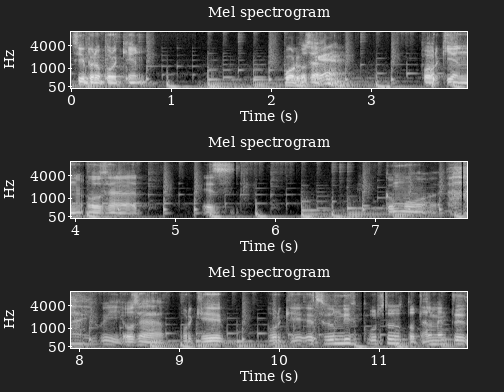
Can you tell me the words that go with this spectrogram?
Sí, pero ¿por quién? ¿Por qué? ¿Por quién? O sea, es como, ay, güey, o sea, ¿por qué? Porque es un discurso totalmente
